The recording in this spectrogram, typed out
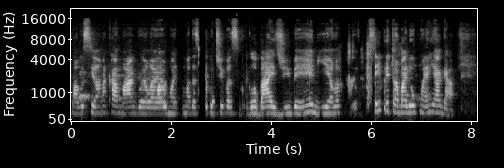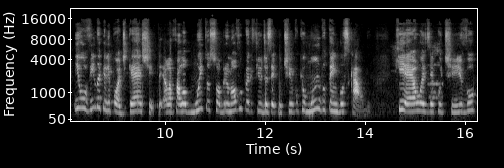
Com a Luciana Camargo, ela é uma, uma das executivas globais de IBM e ela sempre trabalhou com RH. E ouvindo aquele podcast, ela falou muito sobre o novo perfil de executivo que o mundo tem buscado, que é o executivo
